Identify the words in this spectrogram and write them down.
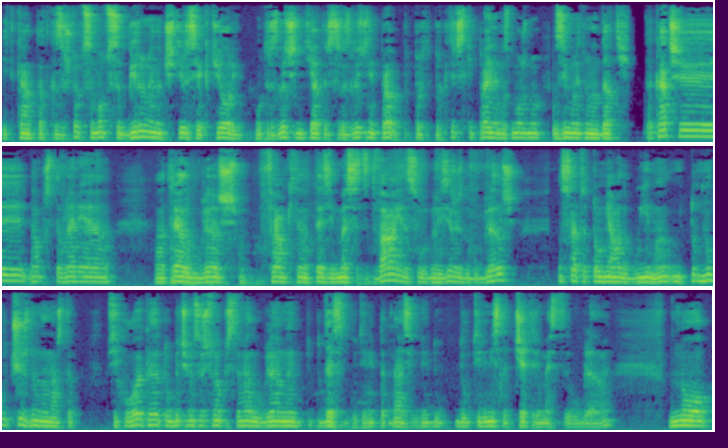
и така нататък. Защото самото събиране на 40 актьори от различни театри с различни практически прави невъзможно взимането на дати. Така че едно представление трябва да го гледаш в рамките на тези месец-два и да се организираш да го гледаш. След това то няма да го има, но то е много чуждо на нашата психология, където обичаме също едно представление да го гледаме 10 години, 15 години, да, да отидем и след 4 месеца да го гледаме. Но,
